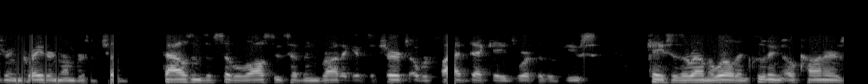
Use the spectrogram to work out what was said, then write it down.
injuring greater numbers of children. Thousands of civil lawsuits have been brought against the church over five decades worth of abuse cases around the world, including O'Connor's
